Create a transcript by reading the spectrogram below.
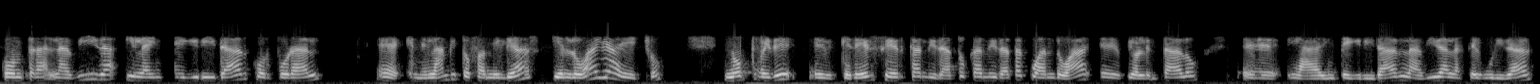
contra la vida y la integridad corporal eh, en el ámbito familiar, quien lo haya hecho, no puede eh, querer ser candidato o candidata cuando ha eh, violentado eh, la integridad, la vida, la seguridad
